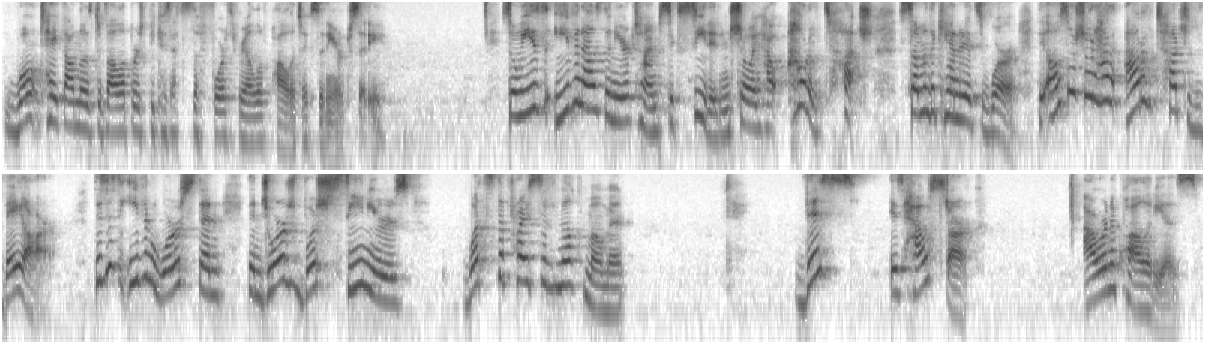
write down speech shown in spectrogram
won't take on those developers because that's the fourth rail of politics in New York City. So even as the New York Times succeeded in showing how out of touch some of the candidates were, they also showed how out of touch they are. This is even worse than, than George Bush Sr.'s what's the price of milk moment. This is how stark our inequality is.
